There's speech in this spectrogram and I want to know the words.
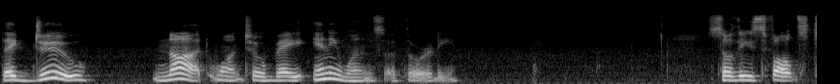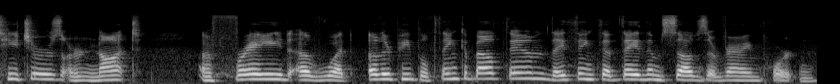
They do not want to obey anyone's authority. So these false teachers are not afraid of what other people think about them. They think that they themselves are very important.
